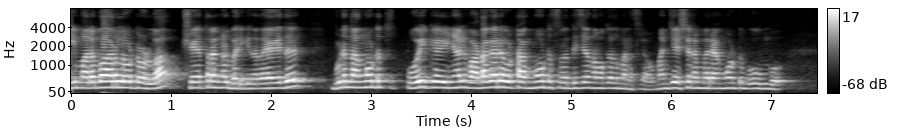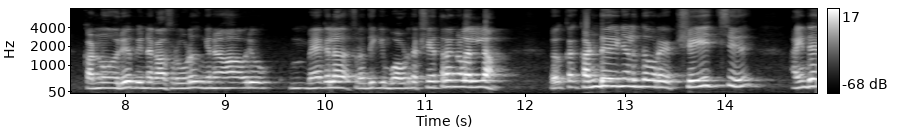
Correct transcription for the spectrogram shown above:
ഈ മലബാറിലോട്ടുള്ള ക്ഷേത്രങ്ങൾ ഭരിക്കുന്നത്. അതായത് ഇവിടുന്ന് അങ്ങോട്ട് പോയി കഴിഞ്ഞാൽ വടകര തൊട്ട് അങ്ങോട്ട് ശ്രദ്ധിച്ചാൽ നമുക്കത് മനസ്സിലാവും. മഞ്ചേശ്വരം വരെ അങ്ങോട്ട് പോകുമ്പോൾ കണ്ണൂർ പിന്നെ കാസർഗോഡ് ഇങ്ങനെ ആ ഒരു മേഖല ശ്രദ്ധിക്കുമ്പോൾ അവിടുത്തെ ക്ഷേത്രങ്ങളെല്ലാം കണ്ടു കഴിഞ്ഞാൽ എന്താ പറയുക ക്ഷയിച്ച് അതിന്റെ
